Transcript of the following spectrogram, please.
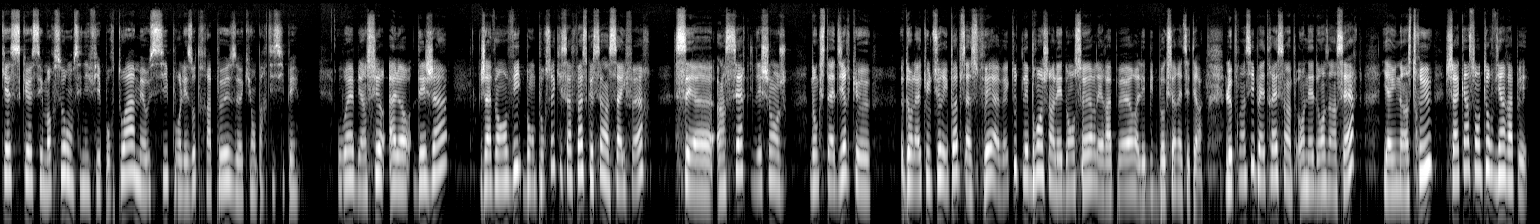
Qu'est-ce que ces morceaux ont signifié pour toi, mais aussi pour les autres rappeuses qui ont participé? Ouais, bien sûr. Alors déjà, j'avais envie. Bon, pour ceux qui savent pas ce que c'est un cipher, c'est euh, un cercle d'échange. Donc, c'est-à-dire que dans la culture hip-hop, ça se fait avec toutes les branches, hein, les danseurs, les rappeurs, les beatboxers, etc. Le principe est très simple. On est dans un cercle, il y a une instru, chacun son tour vient rapper.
